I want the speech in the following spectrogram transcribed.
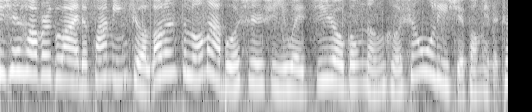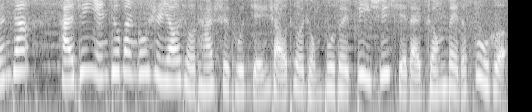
其实，Hoverglide 的发明者劳伦斯·罗马博士是一位肌肉功能和生物力学方面的专家。海军研究办公室要求他试图减少特种部队必须携带装备的负荷，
